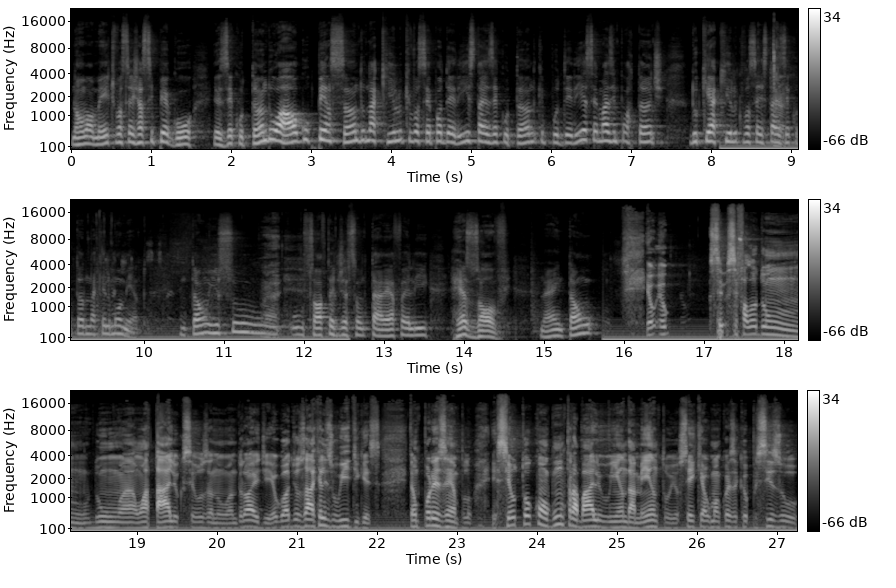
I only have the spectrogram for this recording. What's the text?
Normalmente você já se pegou executando algo pensando naquilo que você poderia estar executando, que poderia ser mais importante do que aquilo que você está executando naquele momento. Então isso é. o software de gestão de tarefa ele resolve, né? Então eu, eu você falou de, um, de uma, um atalho que você usa no Android. Eu gosto de usar aqueles widgets. Então, por exemplo, se eu estou com algum trabalho em andamento, eu sei que é alguma coisa que eu preciso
